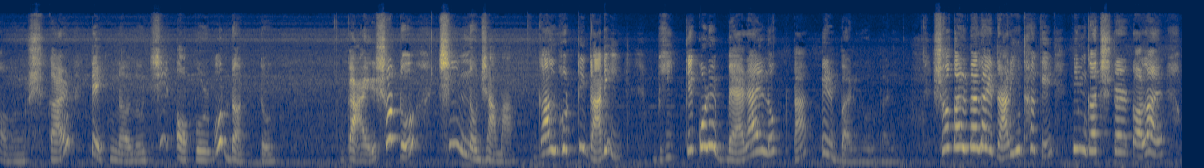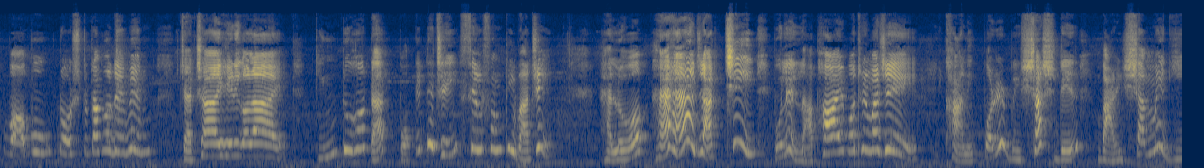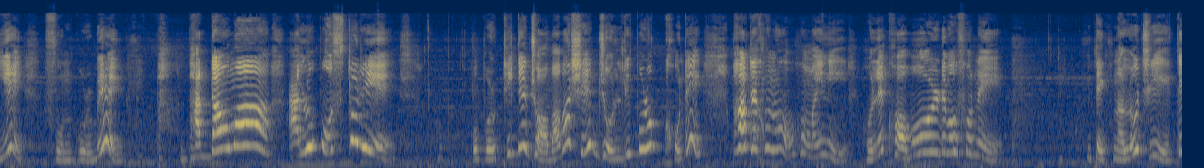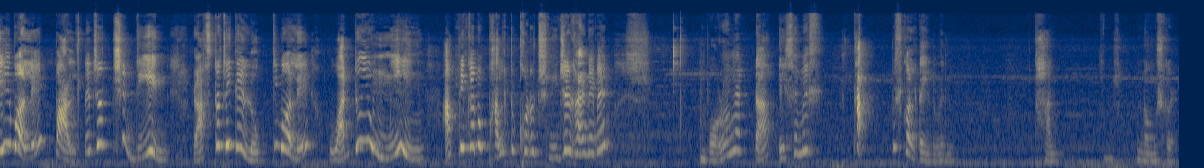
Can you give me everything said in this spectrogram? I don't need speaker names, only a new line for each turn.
নমস্কার টেকনোলজি অপূর্ব দত্ত। গায়ে শত ছিন্ন জামা গাল ভর্তি দাড়ি, ভিক্ষে করে বেড়ায় লোকটা এর বাড়ি ওর বাড়ি। সকালবেলায় দাঁড়িয়ে থাকে নিম গাছটার তলায়। বাবু, দশটা টাকা দেবেন? চাচাই, হেরে গলায়। কিন্তু হঠাৎ পকেটে যেই সেলফোনটি বাজে হ্যালো? হ্যাঁ হ্যাঁ যাচ্ছি। বলে লাফায় পথের মাঝে। খানিক পরের বিশ্বাসদের বাড়ির সামনে গিয়ে ফোন করবে ভাত দাও মা, আলু পোস্ত দিয়ে। ওপর থেকে জবাব আসে জলদি পুরো খোটে, ভাত এখনও হয়নি, হলে খবর দেবো ফোনে। টেকনোলজি একেই বলে পাল্টে যাচ্ছে দিন। রাস্তা থেকে লোকটি বলে হোয়াট ডু ইউ মিন আপনি কেন ফালতু খরচ নিজের ঘাড়ে নেবেন? বরং একটা এস এম এস থাক মিস কলটাই দেবেন খান নমস্কার।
